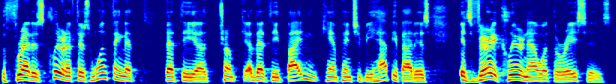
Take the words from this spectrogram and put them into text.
the threat is clear. And if there's one thing that that the uh, Trump that the Biden campaign should be happy about is it's very clear now what the race is.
